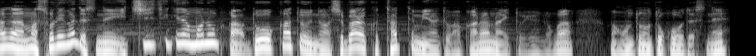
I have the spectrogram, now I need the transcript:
ただ、まあ、それがですね、一時的なものかどうかというのはしばらく経ってみないとわからないというのが、まあ、本当のところですね。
